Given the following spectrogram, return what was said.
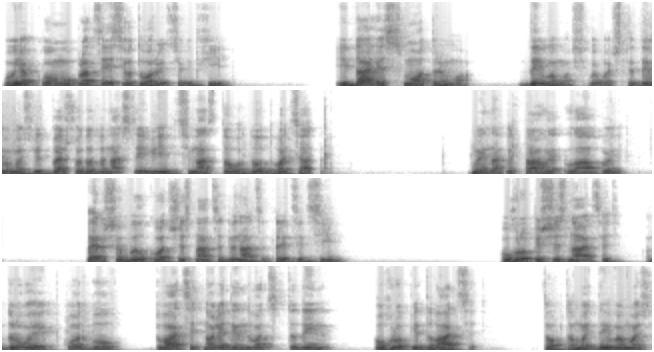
у якому процесі утворюється відхід. І далі смотримо, дивимось, вибачте, дивимось від 1 до 12 і від 17 до 20. Ми написали лампи. Перший був код 16, 12, 37 у групі 16. Другий код був 200121 у групі 20. Тобто ми дивимось,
